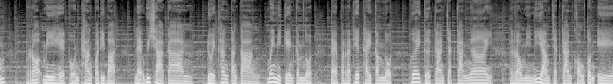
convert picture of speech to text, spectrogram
3 เพราะมีเหตุผลทางปฏิบัติและวิชาการ โดยขั้นต่างๆ ไม่มีเกณฑ์กำหนด แต่ประเทศไทยกำหนดเพื่อให้เกิดการจัดการง่าย เรามีนิยามจัดการของตนเอง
